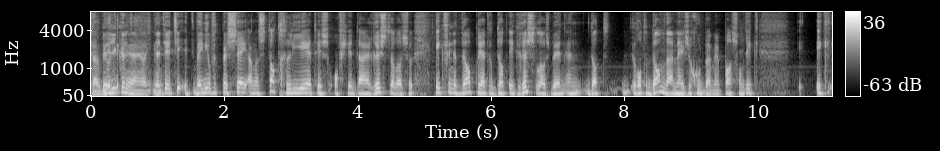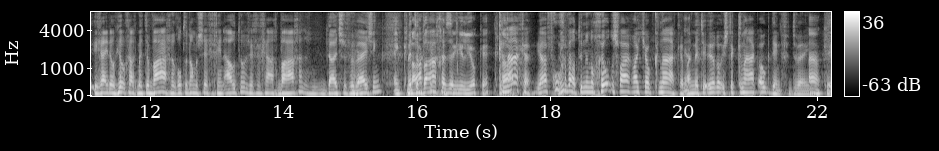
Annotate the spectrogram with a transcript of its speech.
Dat weet je ik kunt, niet. ik weet niet of het per se aan een stad gelieerd is of je daar rusteloos wordt. Ik vind het wel prettig dat ik rusteloos ben en dat Rotterdam daarmee zo goed bij mij past. Want ik, ik rijd ook heel graag met de wagen. Rotterdammers zeggen geen auto, zeggen graag wagen. Dat is een Duitse verwijzing. En knaken, met de wagen dat zeggen jullie ook, hè? Knaken. Ja, vroeger wel. Toen er nog guldens waren, had je ook knaken. Maar met de euro is de knaak ook denk ik verdwenen. Ah.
